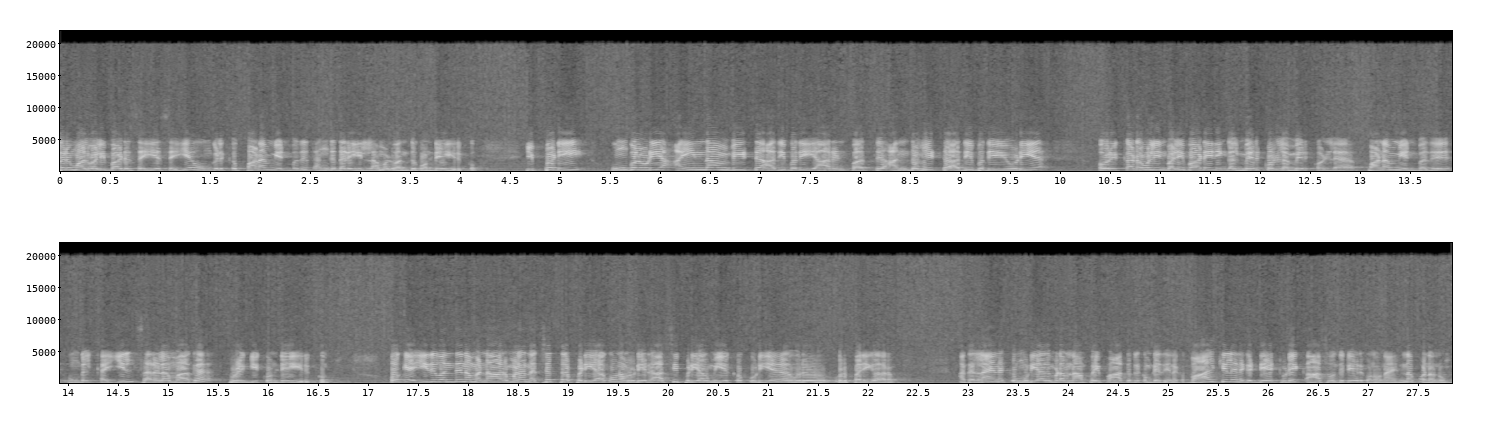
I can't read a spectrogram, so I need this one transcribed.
பெருமாள் வழிபாடு செய்ய செய்ய உங்களுக்கு பணம் என்பது தங்குதடை இல்லாமல் வந்து கொண்டே இருக்கும். இப்படி உங்களுடைய ஐந்தாம் வீட்டு அதிபதி யாருன்னு பார்த்து அந்த வீட்டு அதிபதியுடைய ஒரு கடவுளின் வழிபாடை நீங்கள் மேற்கொள்ள மேற்கொள்ள பணம் என்பது உங்கள் கையில் சரளமாக புழங்கிக் கொண்டே இருக்கும். ஓகே இது வந்து நம்ம நார்மலாக நட்சத்திரப்படியாகவும் நம்மளுடைய ராசிப்படியாகவும் இயக்கக்கூடிய ஒரு ஒரு பரிகாரம். அதெல்லாம் எனக்கு முடியாது மேடம் நான் போய் பார்த்துட்டு இருக்க முடியாது. எனக்கு வாழ்க்கையில் எனக்கு டே டு டே காசு வந்துட்டே இருக்கணும். நான் என்ன பண்ணணும்?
